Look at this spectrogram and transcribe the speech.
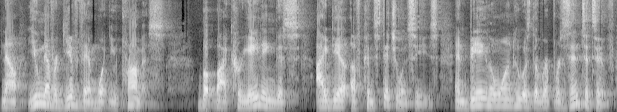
Now, you never give them what you promise, but by creating this idea of constituencies and being the one who is the representative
